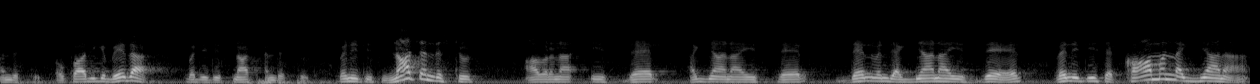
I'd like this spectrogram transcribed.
understood. Aupadika Veda, but it is not understood. When it is not understood, avarana is there, ajnana is there. Then when the ajnana is there, when it is a common ajnana,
